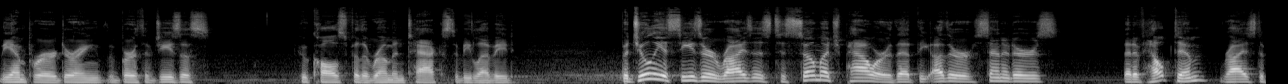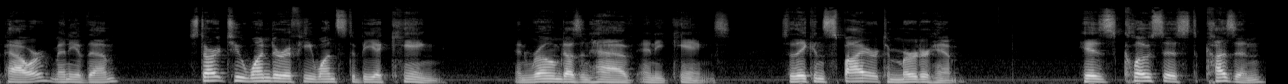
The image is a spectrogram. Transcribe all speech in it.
the emperor during the birth of Jesus, who calls for the Roman tax to be levied. But Julius Caesar rises to so much power that the other senators that have helped him rise to power, many of them, start to wonder if he wants to be a king. And Rome doesn't have any kings. So they conspire to murder him. His closest cousin,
